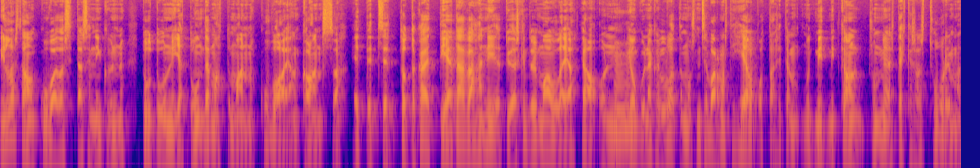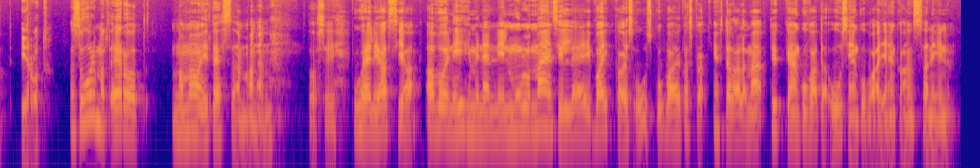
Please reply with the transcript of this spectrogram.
Millaista on kuvata sitä sen niin kuin tutun ja tuntemattoman kuvaajan kanssa? Että et se totta kai tietää vähän niitä työskentelymalleja ja on mm-hmm. jonkunnäköinen luottamus, niin se varmasti helpottaa sitä. Mutta mit, mitkä on sun mielestä ehkä sellaiset suurimmat erot? No, suurimmat erot, no mä oon itse semmoinen tosi puhelias ja avoin ihminen, niin mulla mä en silleen, vaikka olisi uusi kuvaaja, koska yhtä lailla mä tykkään kuvata uusien kuvaajien kanssa, niin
